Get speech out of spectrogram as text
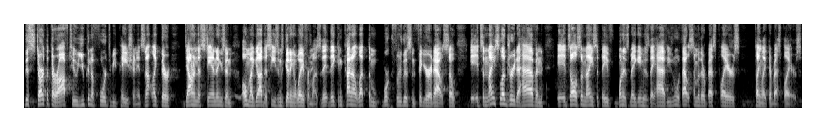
this start that they're off to, you can afford to be patient. It's not like they're down in the standings and, oh my God, the season's getting away from us. They, they can kind of let them work through this and figure it out. So it's a nice luxury to have. And it's also nice that they've won as many games as they have, even without some of their best players playing like their best players.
